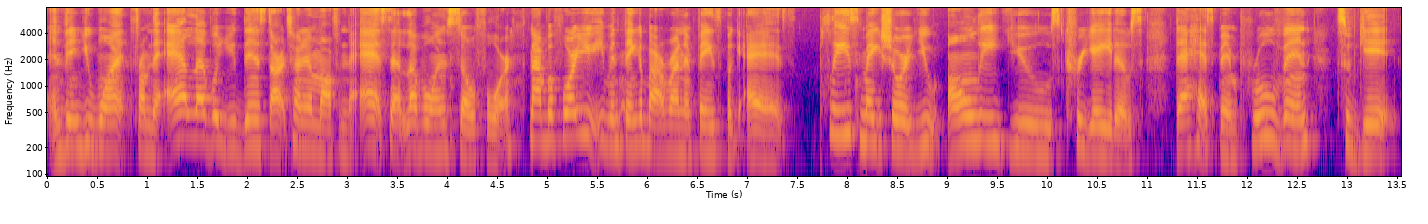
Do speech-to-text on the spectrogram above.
And then you want from the ad level, you then start turning them off from the ad set level and so forth. Now, before you even think about running Facebook ads, please make sure you only use creatives that has been proven to get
